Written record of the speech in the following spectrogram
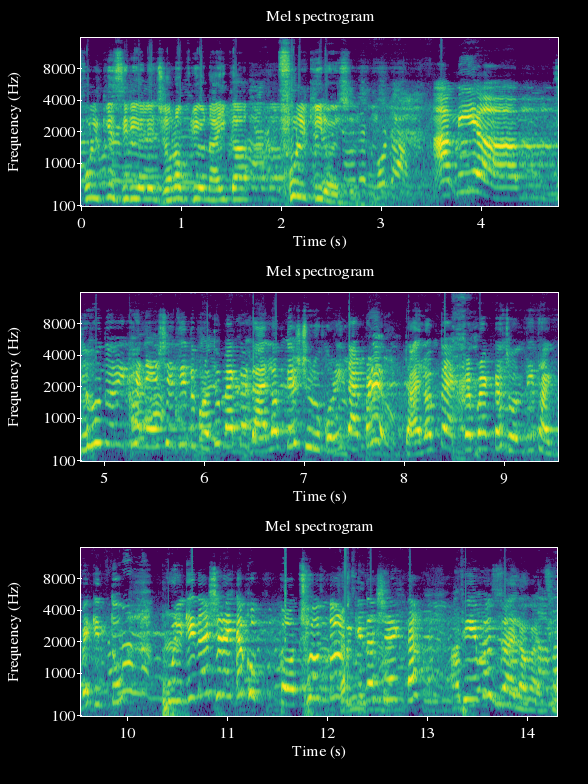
ফুলকি সিরিয়ালের জনপ্রিয় নায়িকা ফুলকি রয়েছে। আমি যেহেতু এখানে এসেছি তো প্রথমে একটা ডায়লগ দিয়ে শুরু করি। তারপরে ডায়লগ তো একটার পর একটা চলতেই থাকবে কিন্তু ফুলকি দাসের একটা খুব পছন্দ। ফুলকি দাসের একটা ফেমাস ডায়লগ আছে।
